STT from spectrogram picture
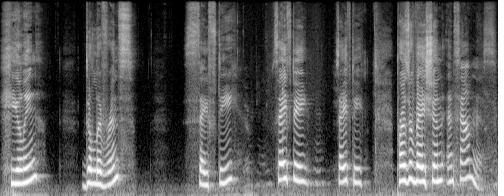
healing, deliverance, safety, safety, safety, preservation, and soundness.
